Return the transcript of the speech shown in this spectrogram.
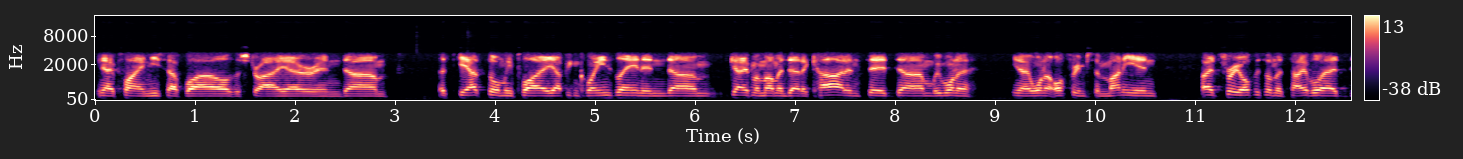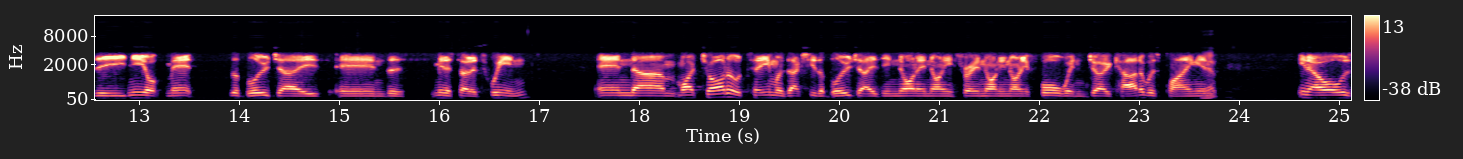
you know, playing New South Wales, Australia, and um, a scout saw me play up in Queensland and um, gave my mum and dad a card and said um, we want to, you know, want to offer him some money. And I had three offers on the table. I had the New York Mets, the Blue Jays, and the Minnesota Twins. And um, my childhood team was actually the Blue Jays in 1993 and 1994 when Joe Carter was playing. And Yep. You know, I was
